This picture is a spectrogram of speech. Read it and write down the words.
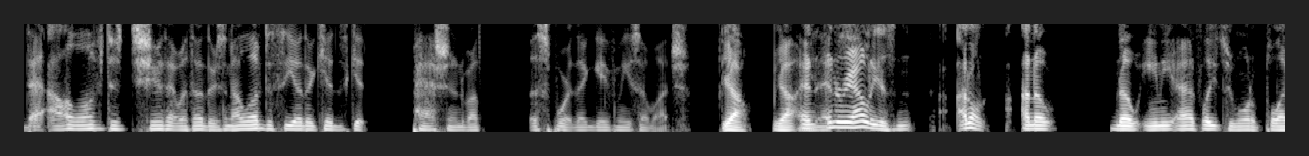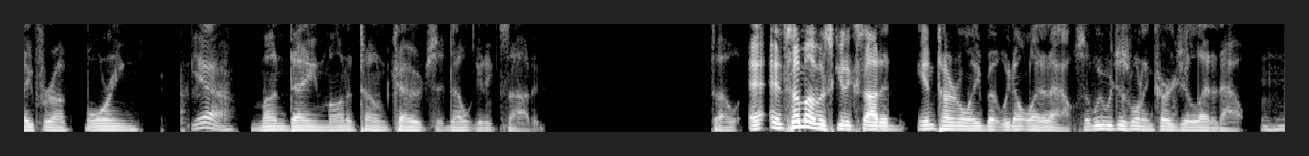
That I love to share that with others, and I love to see other kids get passionate about a sport that gave me so much. Yeah, yeah, I and mean, and the reality is, I don't, I know, know any athletes who want to play for a boring, Yeah, mundane, monotone coach that don't get excited. So, and, and some of us get excited internally, but we don't let it out. So we would just want to encourage you to let it out. mm-hmm.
